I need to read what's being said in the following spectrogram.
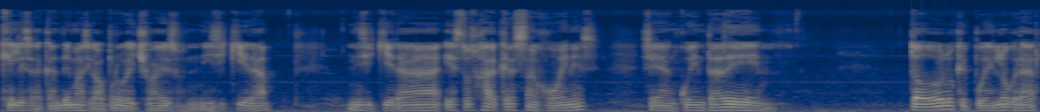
que le sacan demasiado provecho a eso. Ni siquiera, ni siquiera estos hackers tan jóvenes se dan cuenta de todo lo que pueden lograr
